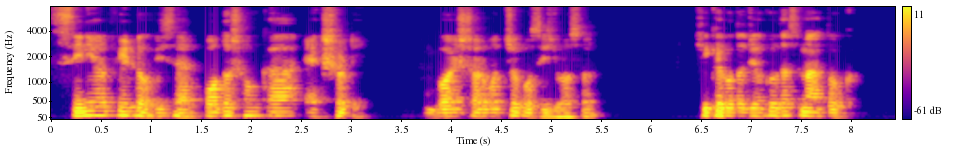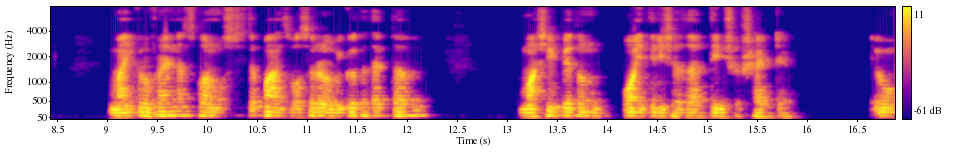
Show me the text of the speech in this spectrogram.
সিনিয়র ফিল্ড অফিসার পদসংখ্যা একশোটি, বয়স সর্বোচ্চ পঁচিশ বছর, শিক্ষাগত যোগ্যতা স্নাতক মাইক্রোফাইন্যান্স কর্মসূচিতে পাঁচ বছরের অভিজ্ঞতা থাকতে হবে। মাসিক বেতন পঁয়ত্রিশ হাজার তিনশো ষাট টাকা এবং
